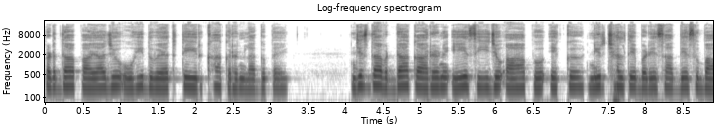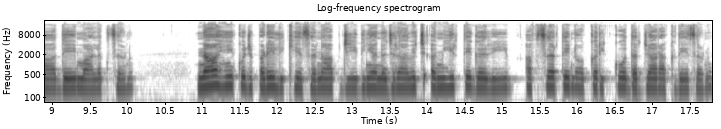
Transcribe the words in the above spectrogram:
ਪਰਦਾ ਪਾਇਆ ਜੋ ਉਹੀ ਦਵੈਤ ਤੇ ਈਰਖਾ ਕਰਨ ਲੱਗ ਪਏ। ਜਿਸ ਦਾ ਵੱਡਾ ਕਾਰਨ ਇਹ ਸੀ ਜੋ ਆਪ ਇੱਕ ਨਿਰਛਲ ਤੇ ਬੜੇ ਸਾਦੇ ਸੁਭਾਅ ਦੇ ਮਾਲਕ ਸਨ। ਨਾ ਹੀ ਕੁਝ ਪੜ੍ਹੇ ਲਿਖੇ ਸਨ, ਆਪ ਜੀ ਦੀਆਂ ਨਜ਼ਰਾਂ ਵਿੱਚ ਅਮੀਰ ਤੇ ਗਰੀਬ ਅਫਸਰ ਤੇ ਨੌਕਰ ਇੱਕੋ ਦਰਜਾ ਰੱਖਦੇ ਸਨ।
